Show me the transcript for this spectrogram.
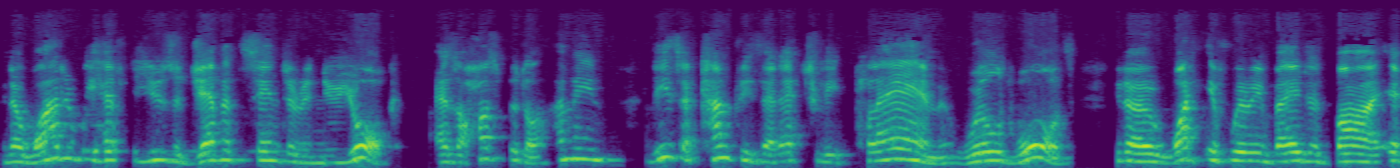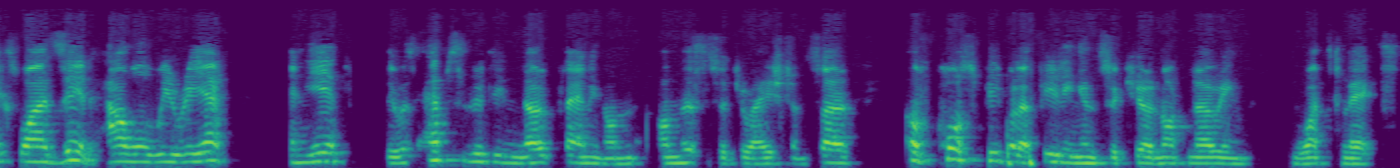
You know, why did we have to use a Javits Center in New York as a hospital? I mean, these are countries that actually plan world wars. You know, what if we're invaded by XYZ? How will we react? And yet, there was absolutely no planning on, on this situation. So, of course, people are feeling insecure, not knowing what's next.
